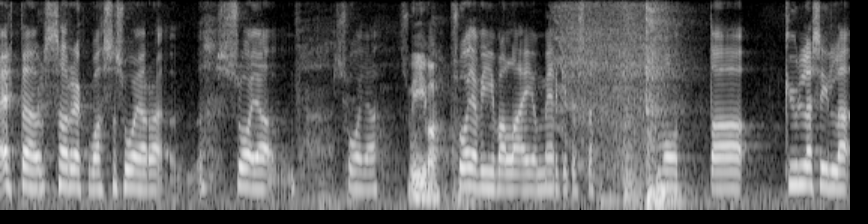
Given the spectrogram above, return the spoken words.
että sarjakuvassa suojara, suoja, suoja, Viiva. suojaviivalla ei ole merkitystä, mutta kyllä sillä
